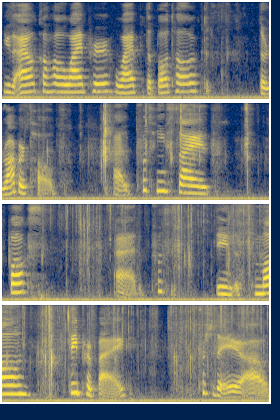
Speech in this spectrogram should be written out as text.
Use alcohol wiper wipe the bottle the rubber top and put inside box and put in the small zipper bag. Push the air out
